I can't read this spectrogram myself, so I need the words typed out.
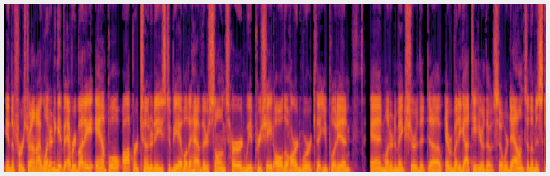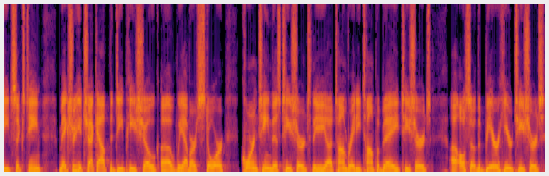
in the first round. I wanted to give everybody ample opportunities to be able to have their songs heard. We appreciate all the hard work that you put in and wanted to make sure that uh, everybody got to hear those. So we're down to the Mesquite 16. Make sure you check out the DP show. Uh, we have our store, Quarantine This t shirts, the uh, Tom Brady Tampa Bay t shirts, uh, also the Beer Here t shirts.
